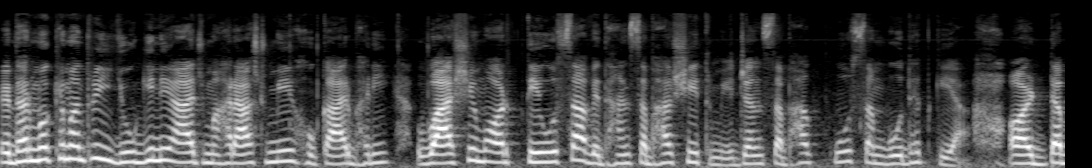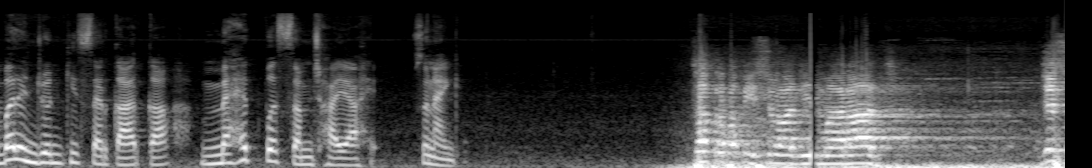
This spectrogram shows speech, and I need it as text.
इधर मुख्यमंत्री योगी ने आज महाराष्ट्र में हुकार भरी वाशिम और तेउसा विधानसभा क्षेत्र में जनसभा को संबोधित किया और डबल इंजन की सरकार का महत्व समझाया है। सुनाएँगे। छत्रपति शिवाजी महाराज, जिस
